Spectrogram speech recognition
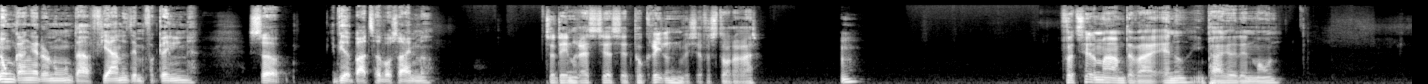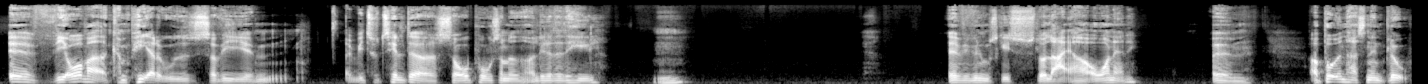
nogle gange er der nogen, der har fjernet dem fra grillene, så vi havde bare taget vores egen med. Så det er en rest til at sætte på grillen, hvis jeg forstår dig ret? Mm. Fortæl mig, om der var andet, I pakkede den morgen. Øh, vi overvejede at campere derude, så vi, øh, vi tog telte og soveposer med, og lidt af det hele. Mm. Ja, vi ville måske slå lejr og overnatte, ikke? Øhm, og båden har sådan en blå,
